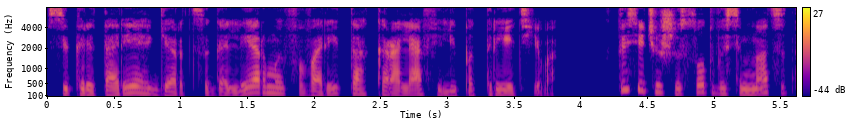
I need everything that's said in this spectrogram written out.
секретаре герцога Лермы, фаворита короля Филиппа III. В 1618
